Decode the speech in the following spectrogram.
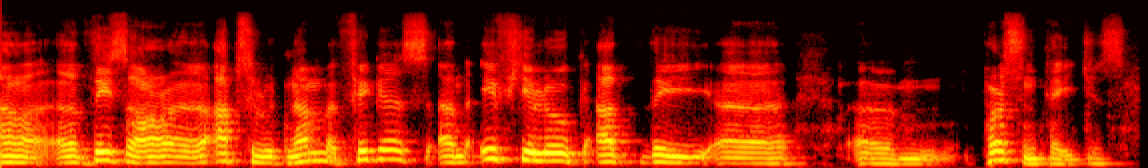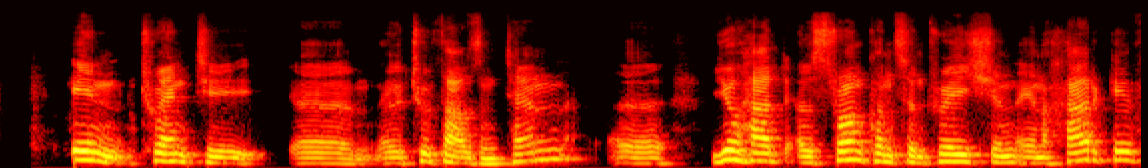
Uh, uh, these are uh, absolute number figures. And if you look at the uh, um, percentages in 20, um, uh, 2010, uh, you had a strong concentration in Kharkiv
